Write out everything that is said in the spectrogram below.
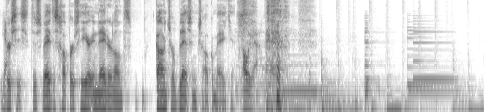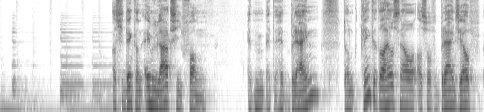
Ja. Precies. Dus wetenschappers hier in Nederland count your blessings ook een beetje. Oh ja. Als je denkt aan emulatie van het, het, het brein, dan klinkt het al heel snel alsof het brein zelf, eh,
